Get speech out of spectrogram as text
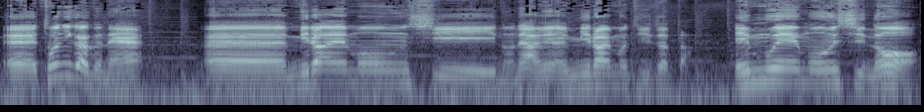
えー、とにかくね、えー、ミラエモン氏のね、あ、ミラエモンって言っちゃった。MA モン氏の、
